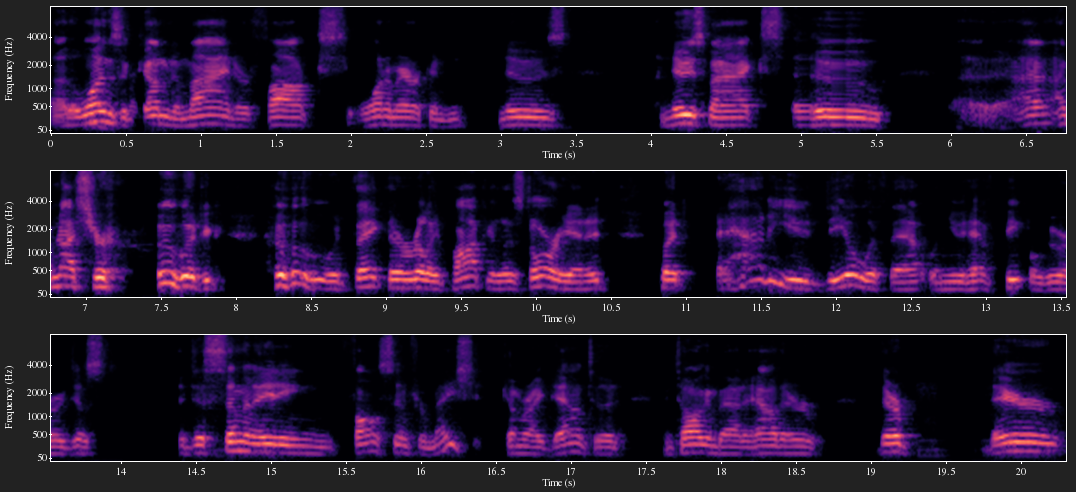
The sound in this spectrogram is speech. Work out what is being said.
uh, the ones that come to mind are Fox, One American News, Newsmax, who uh, I, am not sure who would who would think they're really populist oriented. But how do you deal with that when you have people who are just disseminating false information, come right down to it, and talking about how their their their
